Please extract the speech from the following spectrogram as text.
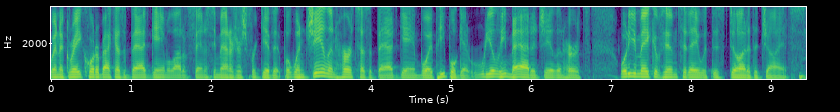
when a great quarterback has a bad game, a lot of fantasy managers forgive it. But when Jalen Hurts has a bad game, boy, people get really mad at Jalen Hurts. What do you make of him today with this dud at the Giants?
